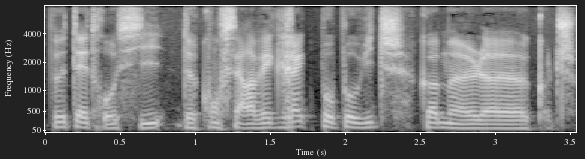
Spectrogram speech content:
peut-être aussi de conserver Greg Popovich comme euh, le coach.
